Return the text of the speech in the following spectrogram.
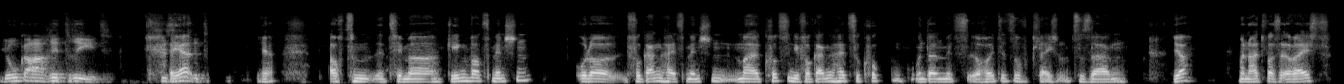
Yoga-Retreat. Ja, ja, auch zum Thema Gegenwartsmenschen oder Vergangenheitsmenschen, mal kurz in die Vergangenheit zu gucken und dann mit heute zu vergleichen und zu sagen, ja, man hat was erreicht,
